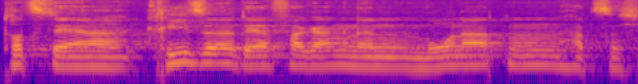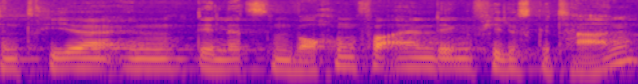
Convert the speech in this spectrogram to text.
Trotz der Krise der vergangenen Monaten hat sich in Trier in den letzten Wochen vor allen Dingen vieles getan.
